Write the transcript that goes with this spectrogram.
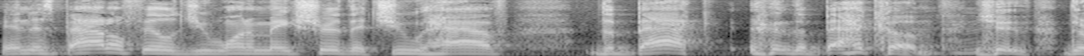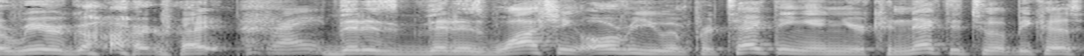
In this battlefield, you want to make sure that you have the back. The backup, you- mm-hmm. the rear guard, right? Right. That is that is watching over you and protecting, and you're connected to it because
